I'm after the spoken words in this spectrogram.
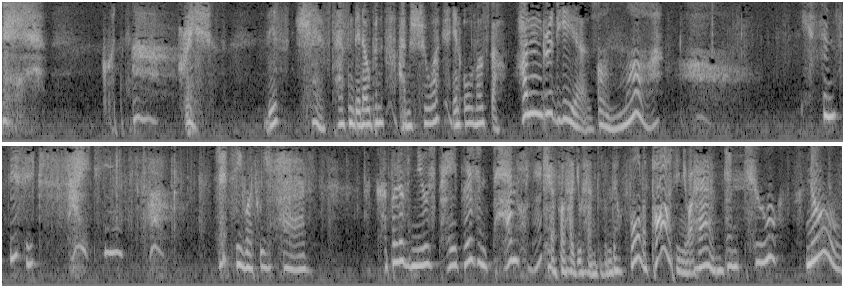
there. Goodness gracious. This chest hasn't been opened, I'm sure, in almost a hundred years. Or more. Isn't this exciting? Let's see what we have. A couple of newspapers and pamphlets. Careful how you handle them. They'll fall apart in your hand. And two, no,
